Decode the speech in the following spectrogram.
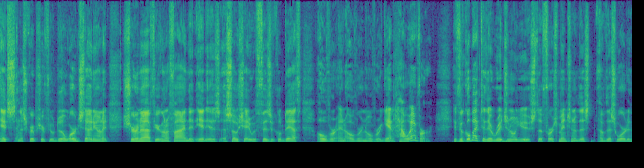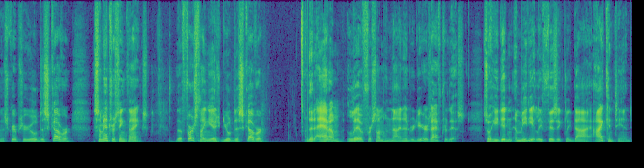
It's in the scripture. If you'll do a word study on it, sure enough, you're going to find that it is associated with physical death over and over and over again. However, if you go back to the original use, the first mention of this of this word in the scripture, you'll discover some interesting things. The first thing is you'll discover that Adam lived for some 900 years after this. So he didn't immediately physically die. I contend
